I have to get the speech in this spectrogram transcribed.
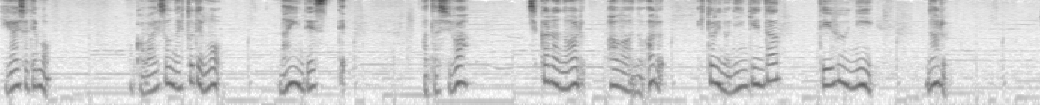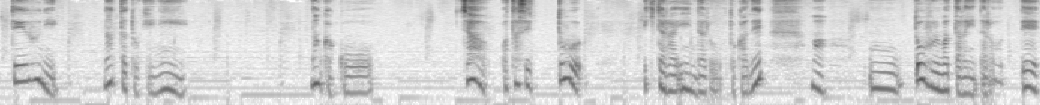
被害者でももうかわいそうな人でもないんですって。私は力のあるパワーのある一人の人間だっていうふうになる。っていうふうになった時になんかこうじゃあ私どう生きたらいいんだろうとかね。まあうんどう振る舞ったらいいんだろうって。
